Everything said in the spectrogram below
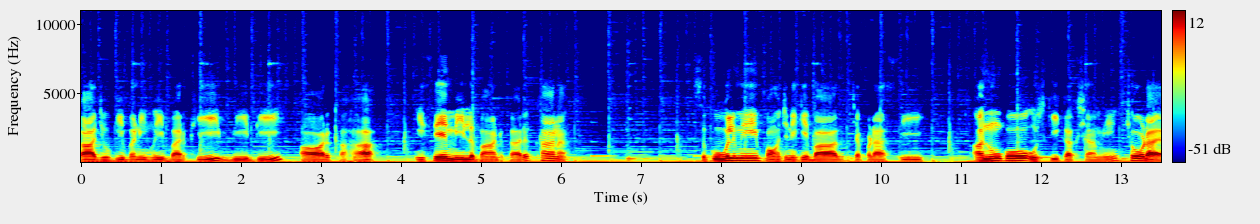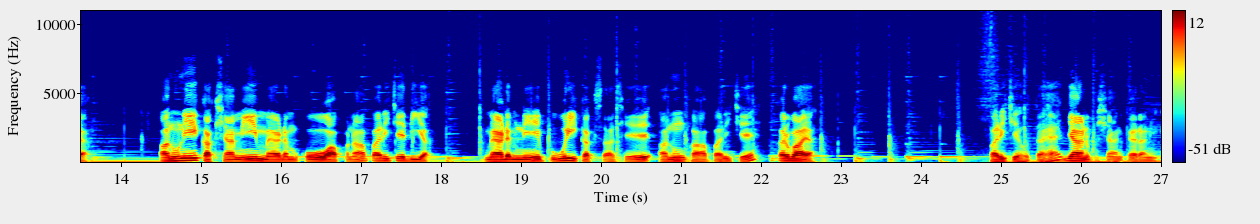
काजू की बनी हुई बर्फ़ी भी दी और कहा, इसे मिल बांट कर खाना। स्कूल में पहुँचने के बाद चपड़ासी अनु को उसकी कक्षा में छोड़ आया। अनु ने कक्षा में मैडम को अपना परिचय दिया। मैडम ने पूरी कक्षा से अनु का परिचय करवाया। परिचय होता है, जान पहचान करानी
